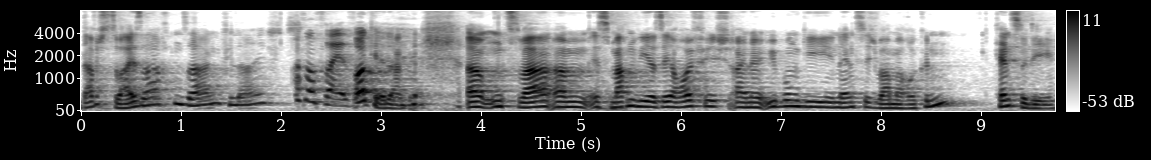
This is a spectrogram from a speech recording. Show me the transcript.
Darf ich zwei Sachen sagen vielleicht? Ausnahmsweise. Okay, danke. ähm, und zwar ähm, ist, machen wir sehr häufig eine Übung, die nennt sich warmer Rücken. Kennst du die?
